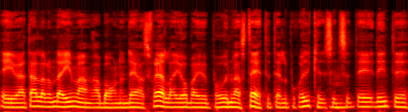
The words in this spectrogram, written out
det är ju att alla de där invandrarbarnen, deras föräldrar jobbar ju på universitetet eller på sjukhuset. Så det, det, är inte,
